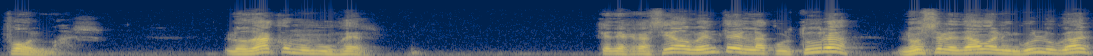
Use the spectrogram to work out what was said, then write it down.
formas lo da como mujer, que desgraciadamente en la cultura no se le daba ningún lugar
